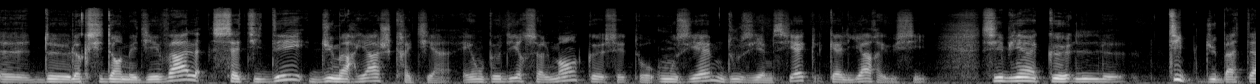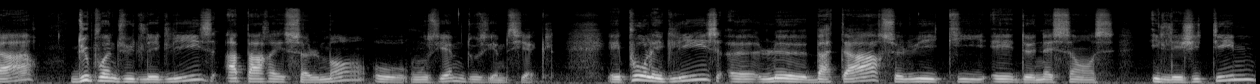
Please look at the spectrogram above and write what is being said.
de l'Occident médiéval cette idée du mariage chrétien. Et on peut dire seulement que c'est au XIe, XIIe siècle qu'elle y a réussi. Si bien que le type du bâtard, du point de vue de l'Église, apparaît seulement au XIe, XIIe siècle. Et pour l'Église, euh, le bâtard, celui qui est de naissance illégitime,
